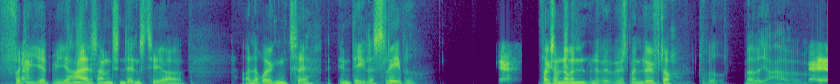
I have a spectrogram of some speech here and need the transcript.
fordi ja. at vi har alle sammen en tendens til at, at lade ryggen tage en del af slæbet. Ja. For eksempel, når man, hvis man løfter, du ved, hvad ved jeg, ja, ja,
